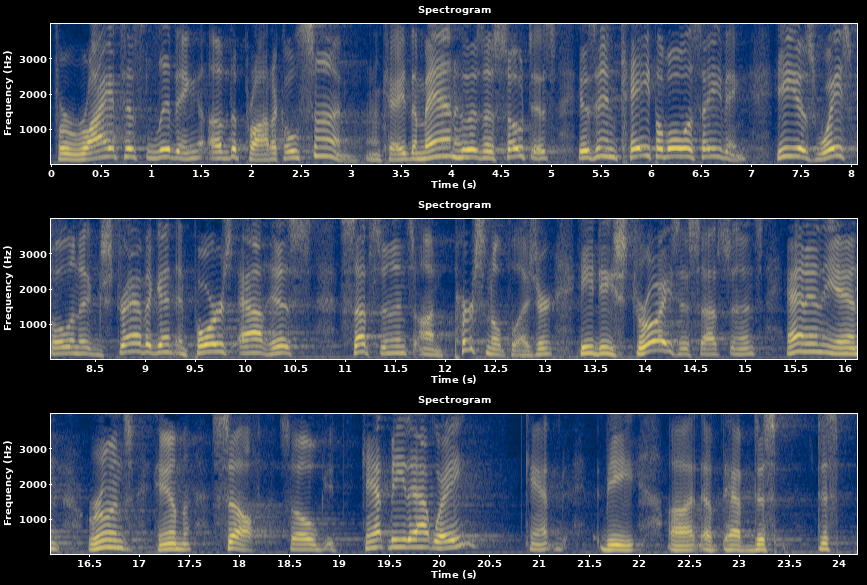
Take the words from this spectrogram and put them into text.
for riotous living of the prodigal son. Okay, the man who is a sotus is incapable of saving. He is wasteful and extravagant and pours out his substance on personal pleasure. He destroys his substance and in the end ruins himself. So it can't be that way can't be uh, have dis, dis,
